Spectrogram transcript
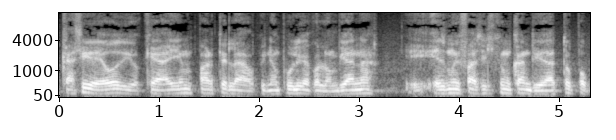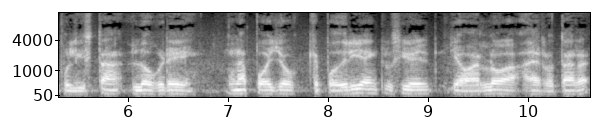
casi de odio que hay en parte de la opinión pública colombiana, eh, es muy fácil que un candidato populista logre un apoyo que podría inclusive llevarlo a, a derrotar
